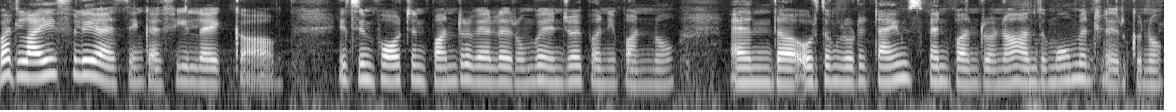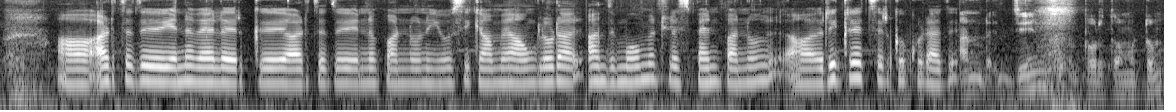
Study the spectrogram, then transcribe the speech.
but லைஃப்லி I think I feel like it's important பண்ணுற வேலை ரொம்ப என்ஜாய் பண்ணி பண்ணணும். அண்ட் uh, ஒருத்தவங்களோட டைம் ஸ்பெண்ட் பண்ணுறோன்னா அந்த மூமெண்ட்டில் இருக்கணும். Uh, அடுத்தது என்ன வேலை இருக்குது அடுத்தது என்ன பண்ணணும்னு யோசிக்காமல் அவங்களோட அந்த மூமெண்ட்டில் ஸ்பெண்ட் பண்ணும் ரிக்ரெட்ஸ் இருக்கக்கூடாது. அண்ட் ஜேம்ஸ் பொறுத்த மட்டும்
